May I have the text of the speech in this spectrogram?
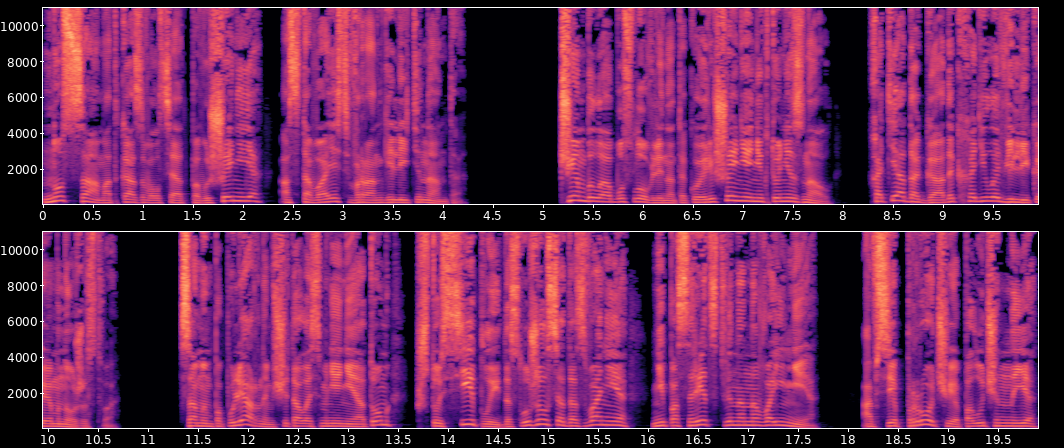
но сам отказывался от повышения, оставаясь в ранге лейтенанта. Чем было обусловлено такое решение, никто не знал, хотя догадок ходило великое множество. Самым популярным считалось мнение о том, что Сиплый дослужился до звания непосредственно на войне, а все прочие, полученные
